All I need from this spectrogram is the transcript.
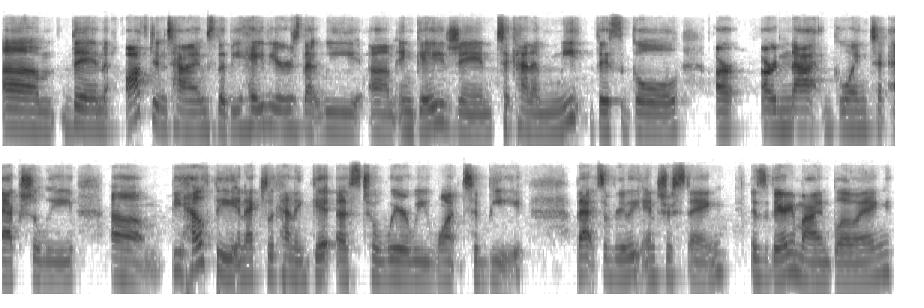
um, then oftentimes the behaviors that we um, engage in to kind of meet this goal are are not going to actually um, be healthy and actually kind of get us to where we want to be. That's really interesting. Is very mind-blowing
